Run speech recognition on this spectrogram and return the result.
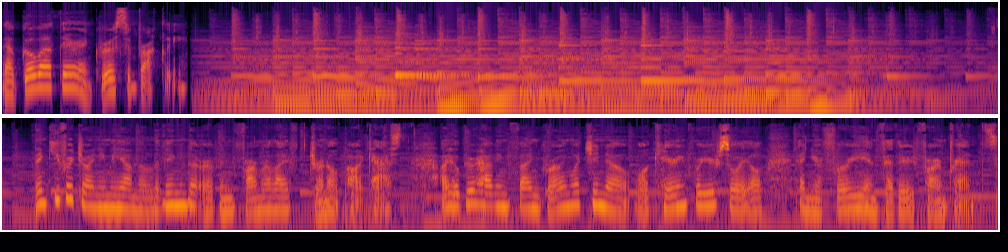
Now go out there and grow some broccoli. Thank you for joining me on the Living the Urban Farmer Life Journal podcast. I hope you're having fun growing what you know while caring for your soil and your furry and feathered farm friends.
